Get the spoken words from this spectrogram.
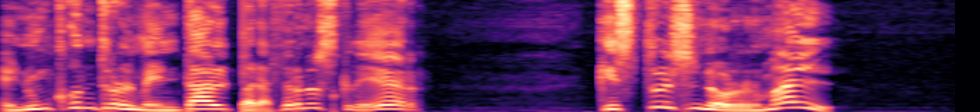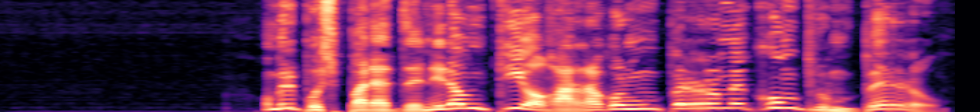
En un control mental para hacernos creer que esto es normal. Hombre, pues para tener a un tío agarrado con un perro me compro un perro.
